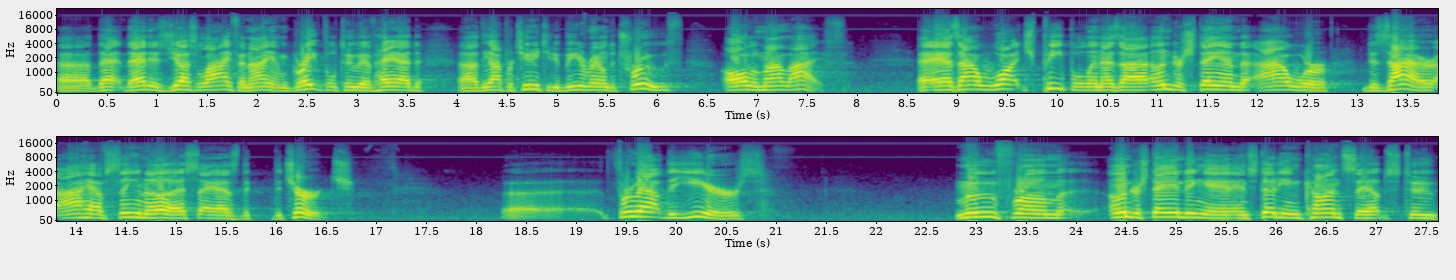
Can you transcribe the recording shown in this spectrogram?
uh, that, that is just life, and I am grateful to have had uh, the opportunity to be around the truth all of my life. As I watch people and as I understand our desire, I have seen us as the, the church uh, throughout the years move from understanding and, and studying concepts to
